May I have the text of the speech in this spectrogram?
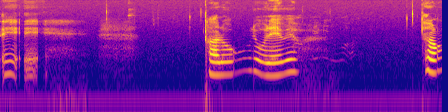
เอ๊ะเอ๊ะทารุอยู่เลเวลทารุ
